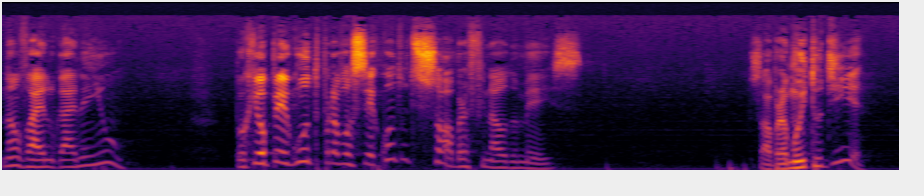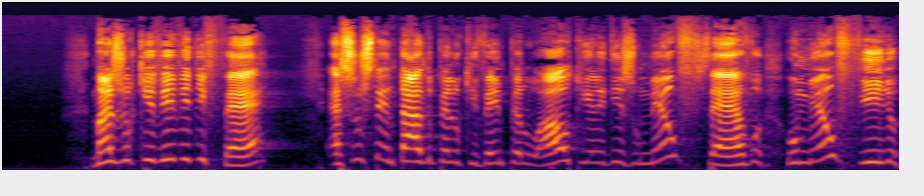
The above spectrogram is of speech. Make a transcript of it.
não vai em lugar nenhum. Porque eu pergunto para você, quanto te sobra final do mês? Sobra muito dia. Mas o que vive de fé é sustentado pelo que vem pelo alto, e ele diz: O meu servo, o meu filho,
